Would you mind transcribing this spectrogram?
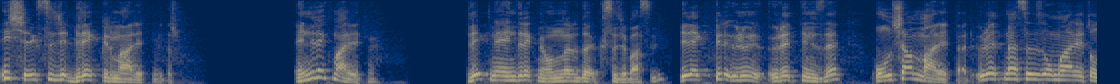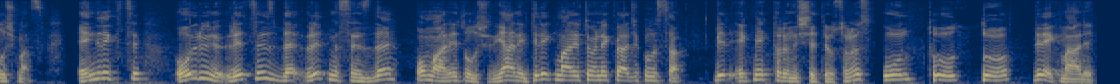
İşçilik sizce direkt bir maliyet midir? Endirekt maliyet mi? Direkt ne, endirekt ne? Onları da kısaca bahsedeyim. Direkt bir ürün ürettiğinizde oluşan maliyetler. Üretmezseniz o maliyet oluşmaz. Endirekti o ürünü üretseniz de üretmeseniz de o maliyet oluşur. Yani direkt maliyete örnek verecek olursam bir ekmek fırını işletiyorsunuz. Un, tuz, su direkt maliyet.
